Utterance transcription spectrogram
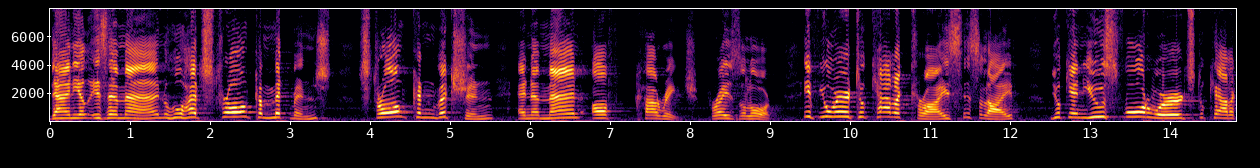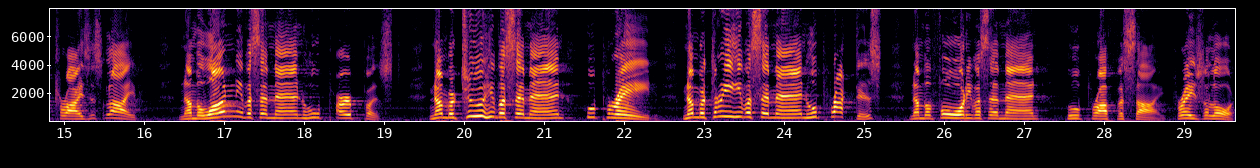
Daniel is a man who had strong commitments, strong conviction, and a man of courage. Praise the Lord. If you were to characterize his life, you can use four words to characterize his life. Number one, he was a man who purposed. Number two, he was a man who prayed. Number three, he was a man who practiced. Number four, he was a man who prophesied. Praise the Lord.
